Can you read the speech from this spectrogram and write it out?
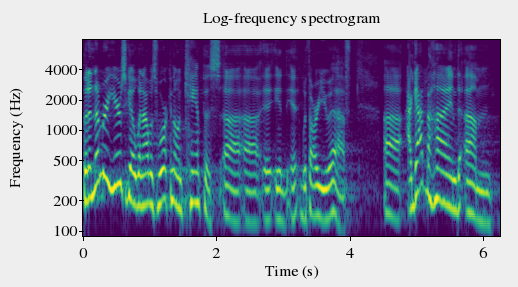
but a number of years ago, when I was working on campus uh, uh, in, in, with RUF, uh, I got behind um,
